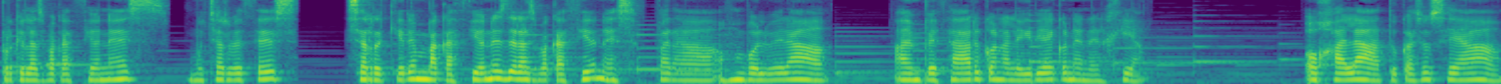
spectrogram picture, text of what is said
Porque las vacaciones muchas veces se requieren vacaciones de las vacaciones para volver a empezar con alegría y con energía. Ojalá tu caso sea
